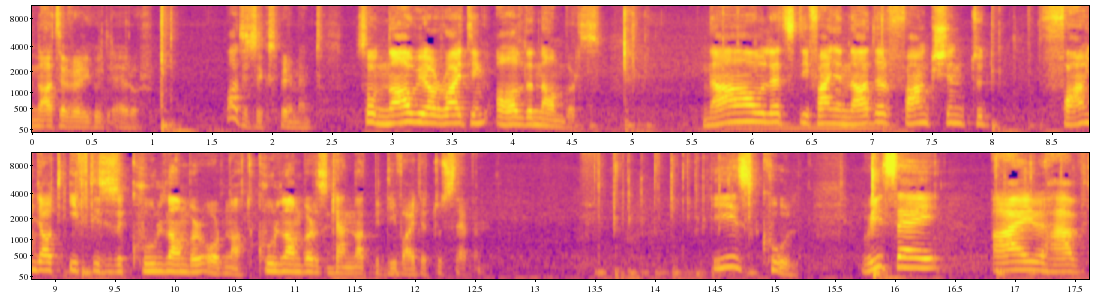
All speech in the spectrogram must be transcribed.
Not a very good error. What is experimental? So now we are writing all the numbers. Now let's define another function to find out if this is a cool number or not. Cool numbers cannot be divided to 7. Is cool. We say I have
